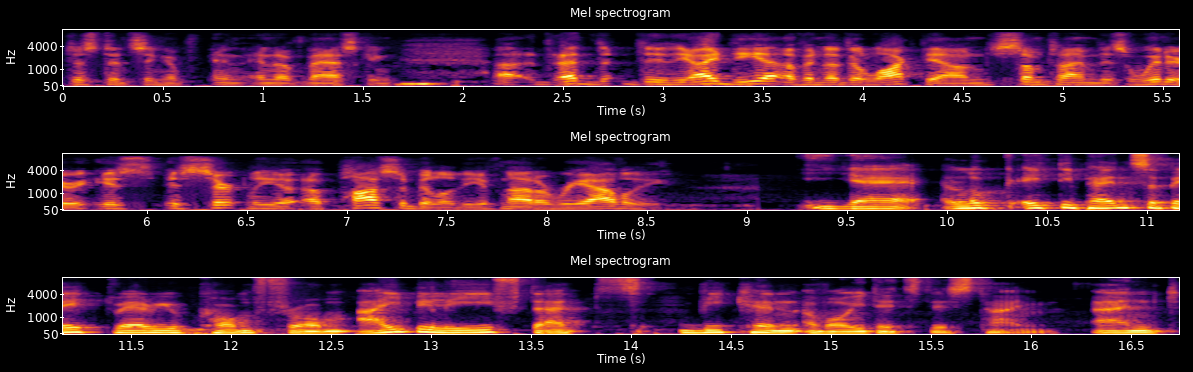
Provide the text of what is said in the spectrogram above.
distancing of, and, and, of masking, uh, that, the, the idea of another lockdown sometime this winter is, is certainly a, a possibility, if not a reality. Yeah, look, it depends a bit where you come from. I believe that we can avoid it this time. And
